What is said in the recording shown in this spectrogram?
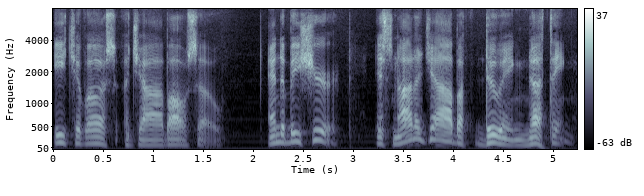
each of us a job also. And to be sure, it's not a job of doing nothing.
